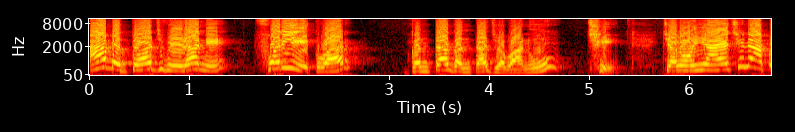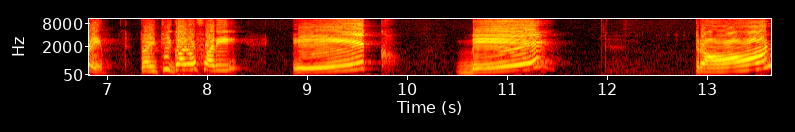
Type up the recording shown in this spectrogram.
આ બધા જ વેળાને ફરી એકવાર ગણતા ગણતા જવાનું છે. ચાલો અહીં આયા છે ને આપણે. તો અહીંથી ગણો ફરી. એક, બે, ત્રણ,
